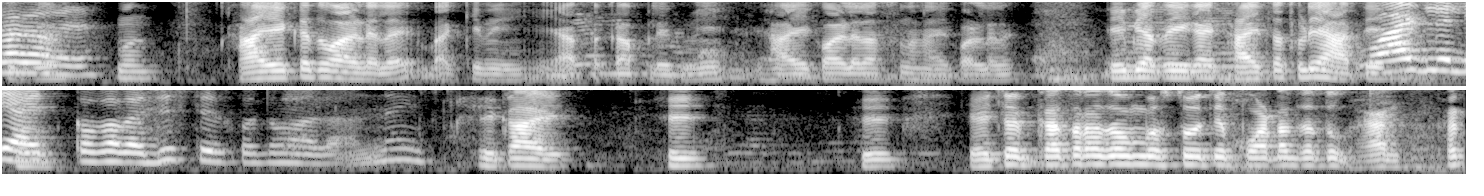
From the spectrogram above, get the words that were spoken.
का? मग हा एकच वाढलेला आहे. बाकी नाही. हे आता कापलेत मी. हा एक वाढलेला असून हा एक वाढलेला आहे. ते बी आता हे काय खायचा थोडी हात आहे. वाढलेली आहेत का बघा? दिसतेत का तुम्हाला? नाही. हे काय? हे हे ह्याच्यात कचरा जाऊन बसतो. ते पोटात जातो घाण. हट,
